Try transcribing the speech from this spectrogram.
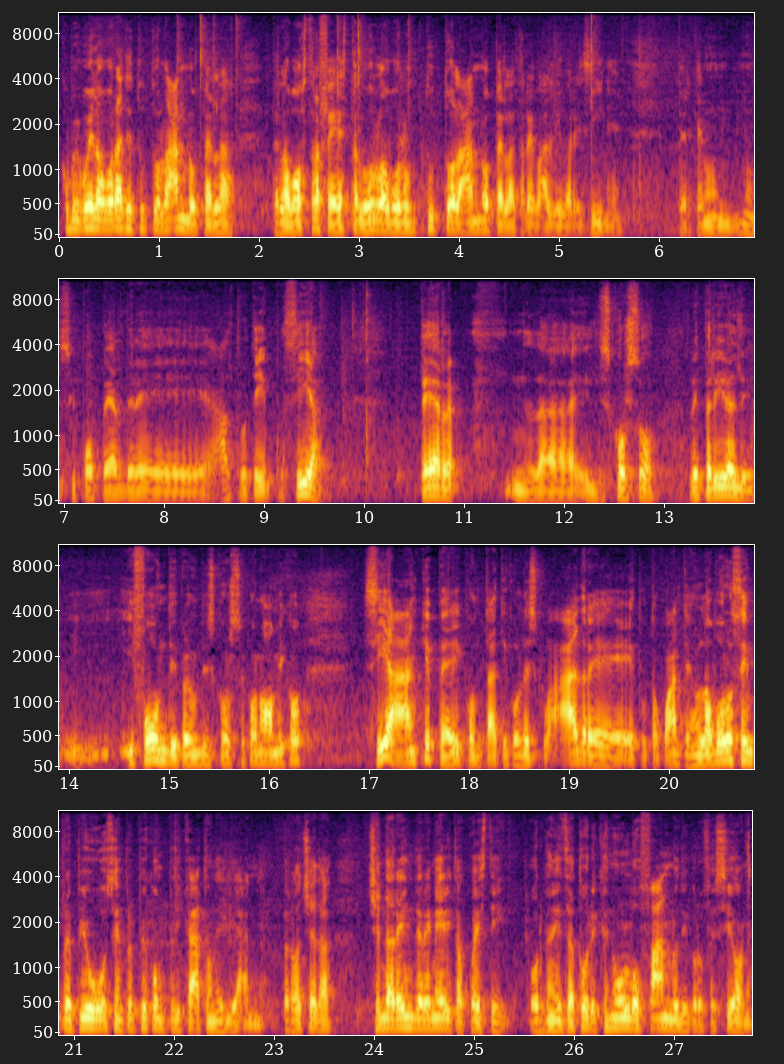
come voi lavorate tutto l'anno per la, per la, vostra festa, loro lavorano tutto l'anno per la Trevalli Varesine. perché non, non si può perdere altro tempo, sia per il, il discorso reperire i, fondi per un discorso economico, sia anche per i contatti con le squadre e tutto quanto. È un lavoro sempre più, sempre più complicato negli anni, però c'è da, c'è da rendere merito a questi organizzatori che non lo fanno di professione,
